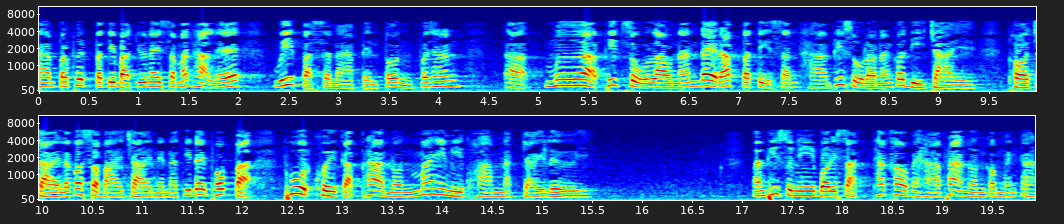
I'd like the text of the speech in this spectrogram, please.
การประพฤติปฏิบัติอยู่ในสมถะและวิปัสนาเป็นต้น เพราะฉะนั้นเมื่อภิกษุเหล่านั้นได้รับปฏิสันฐานภิกษุเหล่านั้นก็ดีใจ พอใจแล้วก็สบายใจเนี่ยนะที่ได้พบปะพูดคุยกับพระนนท์ไม่มีความหนักใจเลย มันพิษุณีบริษัทถ้าเข้าไปหาพระนนท์ก็เหมือนกัน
